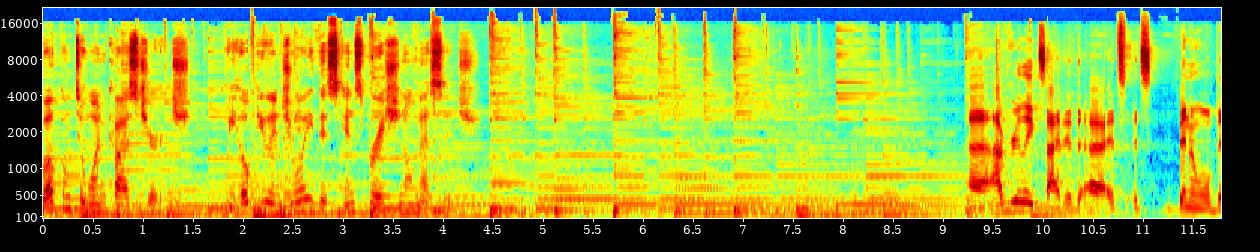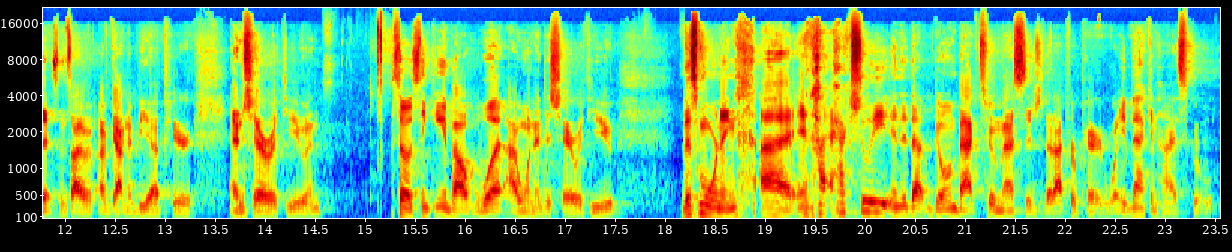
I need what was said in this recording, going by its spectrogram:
Welcome to One Cause Church. We hope you enjoy this inspirational message. Uh, I'm really excited. Uh, it's, it's been a little bit since I've, I've gotten to be up here and share with you. And so I was thinking about what I wanted to share with you this morning. Uh, and I actually ended up going back to a message that I prepared way back in high school.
